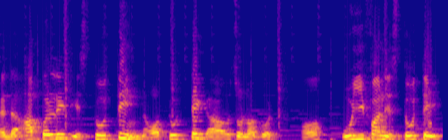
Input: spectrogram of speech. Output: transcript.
And the upper lid is too thin or too thick uh, also not good. Or Wu Yifan is too thick.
